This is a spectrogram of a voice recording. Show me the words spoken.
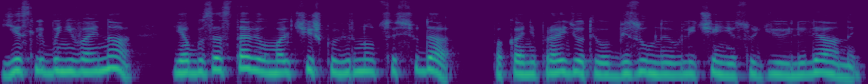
Если бы не война, я бы заставил мальчишку вернуться сюда, пока не пройдет его безумное увлечение судьей Лилианой.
